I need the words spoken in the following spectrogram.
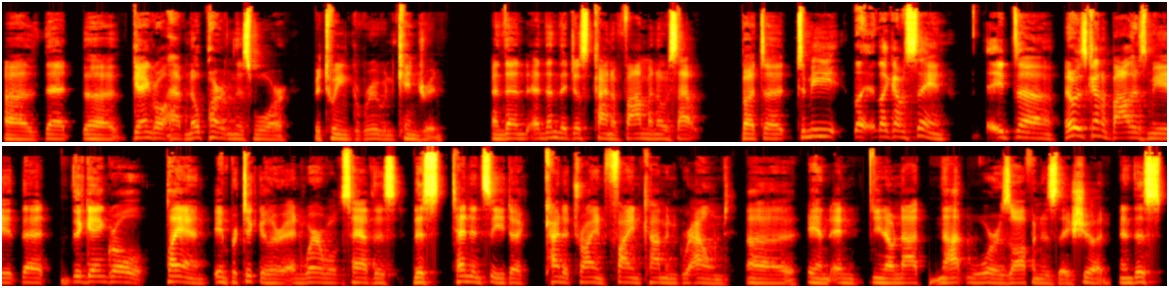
uh that the gangrel have no part in this war between Garou and Kindred. And then and then they just kind of vominos out. But uh to me, like, like I was saying, it uh it always kind of bothers me that the gangrel clan in particular and werewolves have this this tendency to kind of try and find common ground uh and and you know not not war as often as they should. And this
